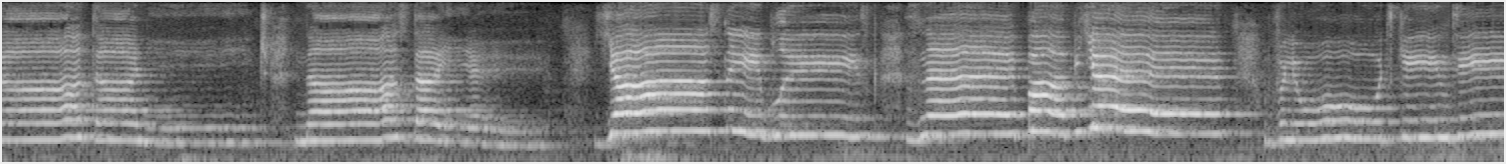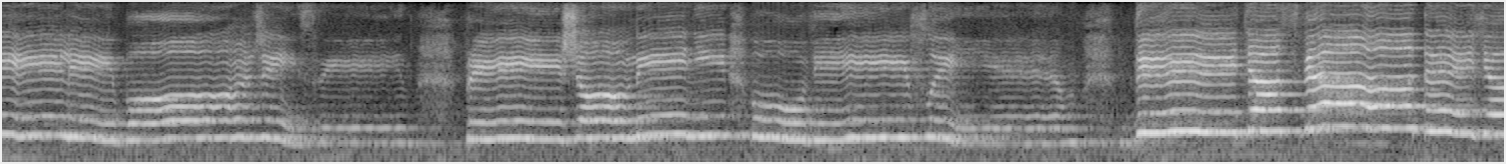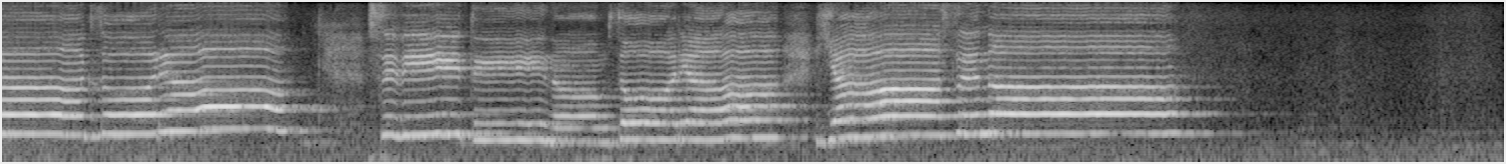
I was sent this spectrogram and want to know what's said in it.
свята ніч настає, ясний блиск з неба б'є в людськім тілі.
